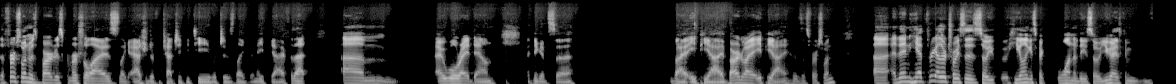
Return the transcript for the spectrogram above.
the first one was Bard is commercialized like Azure did for ChatGPT, which is like an API for that. Um, I will write it down. I think it's uh, via API. Bard via API is this first one. Uh, and then he had three other choices, so he only gets pick one of these. So you guys can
